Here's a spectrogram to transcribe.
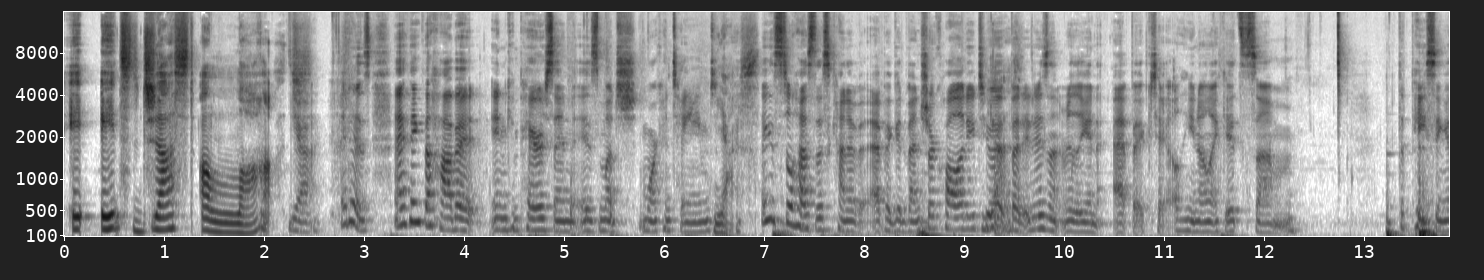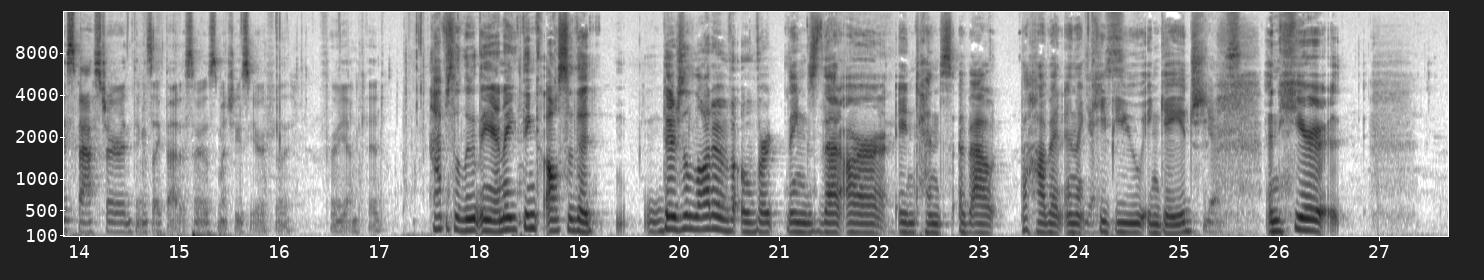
it it's just a lot. Yeah, it is. And I think The Hobbit, in comparison, is much more contained. Yes. I think it still has this kind of epic adventure quality to Yes. it, but it isn't really an epic tale. You know, like it's um, the pacing is faster and things like that, so it's much easier for for a young kid. Absolutely. And I think also that there's a lot of overt things that are intense about The Hobbit and that keep you engaged. Yes. And here,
